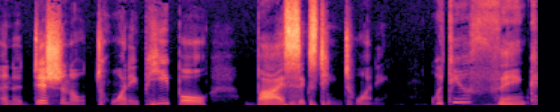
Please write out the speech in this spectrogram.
an additional 20 people by 1620. What do you think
